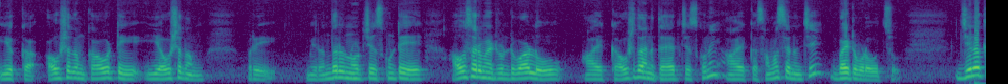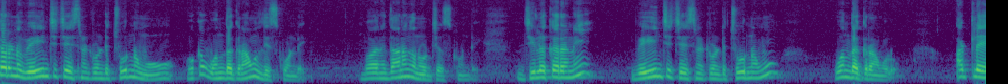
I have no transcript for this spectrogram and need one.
ఈ యొక్క ఔషధం కాబట్టి ఈ ఔషధం మరి మీరందరూ నోట్ చేసుకుంటే అవసరమైనటువంటి వాళ్ళు ఆ యొక్క ఔషధాన్ని తయారు చేసుకొని ఆ యొక్క సమస్య నుంచి బయటపడవచ్చు. జీలకర్రను వేయించి చేసినటువంటి చూర్ణము ఒక వంద గ్రాములు తీసుకోండి. బాగా నిదానంగా నోట్ చేసుకోండి. జీలకర్రని వేయించి చేసినటువంటి చూర్ణము వంద గ్రాములు. అట్లే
